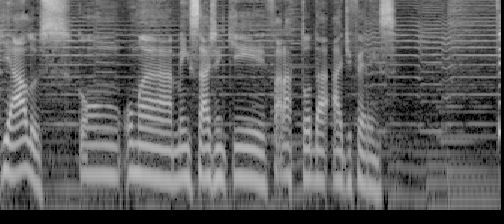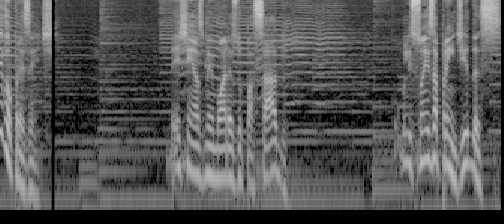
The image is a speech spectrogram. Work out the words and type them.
guiá-los com uma mensagem que fará toda a diferença. Viva o presente. Deixem as memórias do passado como lições aprendidas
